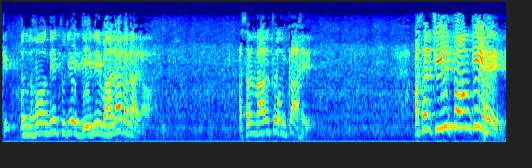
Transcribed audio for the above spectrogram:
کہ انہوں نے تجھے دینے والا بنایا۔ اصل مال تو ان کا ہے۔ اصل چیز تو ان کی ہے۔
